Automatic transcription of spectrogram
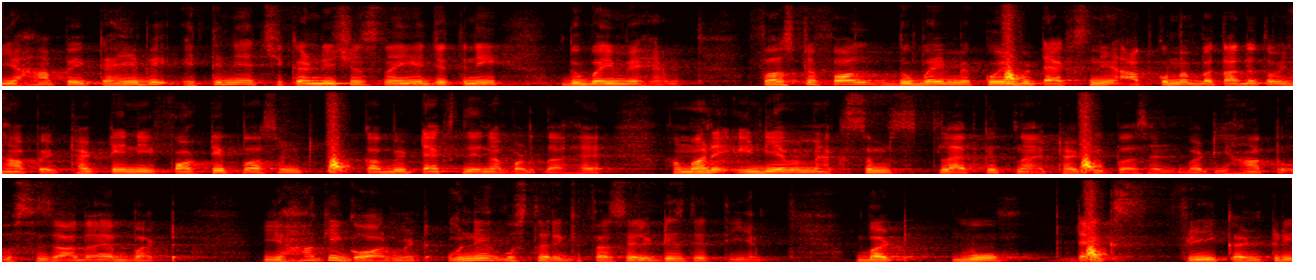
यहाँ पे कहीं भी इतनी अच्छी कंडीशंस नहीं है जितनी दुबई में है। फ़र्स्ट ऑफ़ ऑल दुबई में कोई भी टैक्स नहीं है आपको मैं बता देता हूँ, यहाँ पे थर्टी नहीं फोर्टी परसेंट का भी टैक्स देना पड़ता है। हमारे इंडिया में मैक्सिमम स्लैब कितना है? थर्टी परसेंट बट यहाँ पे उससे ज़्यादा है बट यहाँ की गवर्नमेंट उन्हें उस तरह की फैसिलिटीज़ देती है। बट वो टैक्स फ्री कंट्री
